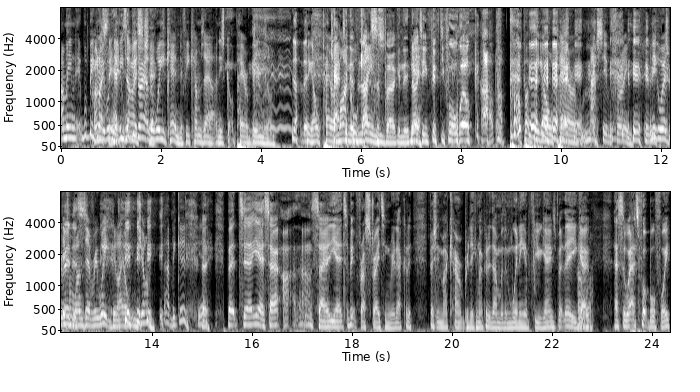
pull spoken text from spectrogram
I mean, it would be Honestly, great, have his it? Would be great at the weekend if he comes out and he's got a pair of bins on. Like the big old pair of Michael of. Luxembourg in the Yeah. 1954 World Cup. a proper big old pair of massive frames. And he could wear different ones every week, be like Elton John. That'd be good. Yeah. But uh, yeah, so I, I'll say yeah, it's a bit frustrating, really. I could, have, especially in my current predicament, I could have done with them winning a few games. But there you Oh, go. well. That's the way. That's football for you.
